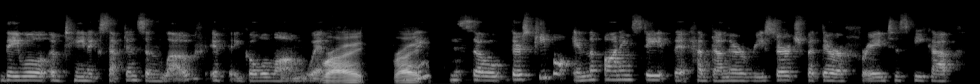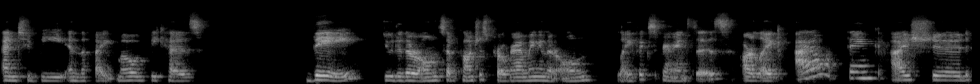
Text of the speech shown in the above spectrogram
they will obtain acceptance and love if they go along with. Right, right. So there's people in the fawning state that have done their research, but they're afraid to speak up and to be in the fight mode because they due to their own subconscious programming and their own life experiences are like, I don't think I should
